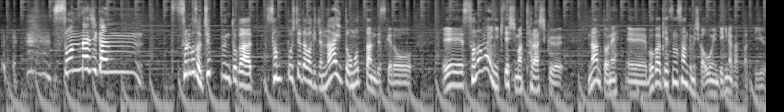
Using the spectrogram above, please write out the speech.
そんな時間それこそ10分とか散歩してたわけじゃないと思ったんですけど、えー、その前に来てしまったらしくなんとね、えー、僕はケツの3組しか応援できなかったっていう。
